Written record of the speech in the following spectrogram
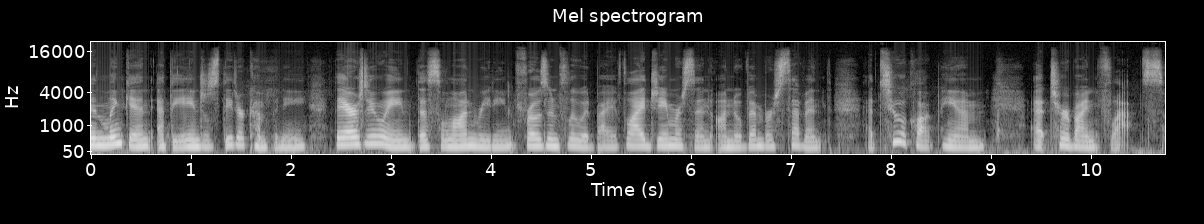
in Lincoln at the Angels Theater Company, they are doing the salon reading Frozen Fluid by Fly Jamerson on November 7th at 2 o'clock p.m. at Turbine Flats.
